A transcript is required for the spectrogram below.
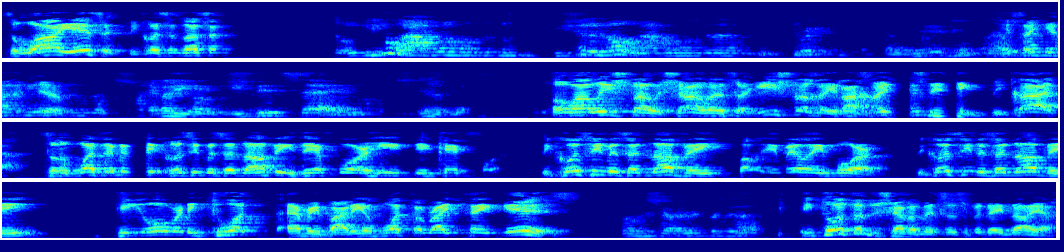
So why is it? Because it doesn't, You knew Abraham was gonna, you should have known Abraham was gonna bring it. you say, yeah, yeah. But he, he did say. Oh, al ishla, ishla, it's a because, so what, they mean? because he was a Navi, therefore he, he can't, because he was a Navi, well, really more, because he was a Navi, he already taught everybody of what the right thing is. So the shepherds bring it up. He taught them the Sheva Mitzvahs B'nai Nayach.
